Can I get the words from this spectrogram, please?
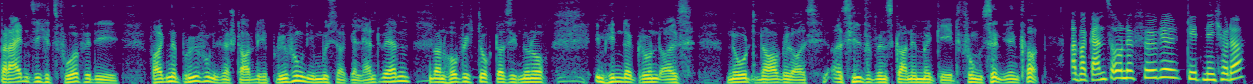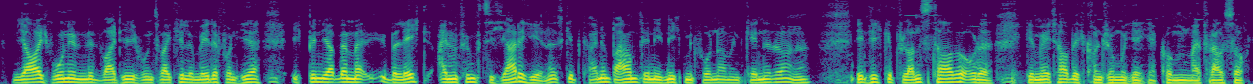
bereiten sich jetzt vor für die folgende Prüfung, das ist eine staatliche Prüfung, die muss ja gelernt werden. Und dann hoffe ich doch, dass ich nur noch im Hintergrund als Notnagel, als, als Hilfe, wenn es gar nicht mehr geht, funktionieren kann. Aber ganz ohne Vögel geht nicht, oder? Ja, ich wohne nicht weit hier, ich wohne zwei Kilometer von hier. Ich bin ja, wenn man überlegt, 51 Jahre hier. Ne? Es gibt keinen Baum, den ich nicht mit Vornamen kenne, da, ne? den ich nicht gepflanzt habe oder gemäht habe. Ich kann schon mal hierher kommen. Meine Frau sagt,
